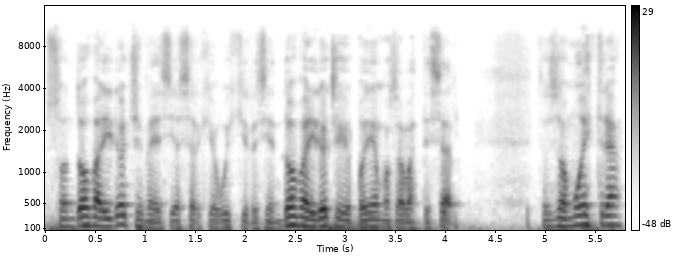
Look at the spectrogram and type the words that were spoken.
son dos bariloches, me decía Sergio Whisky recién, dos bariloches que podíamos abastecer. Entonces eso muestra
